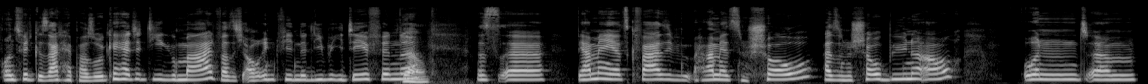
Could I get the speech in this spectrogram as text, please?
uns wird gesagt, Herr Pasulke hätte die gemalt, was ich auch irgendwie eine liebe Idee finde. Ja. Das, äh, wir haben ja jetzt quasi, wir haben jetzt eine Show, also eine Showbühne auch. Und ähm,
